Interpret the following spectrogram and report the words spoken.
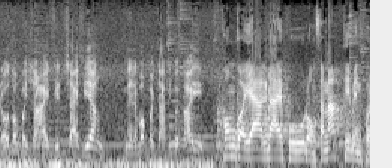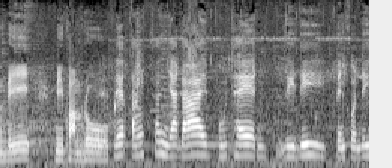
เราต้องไปใช้ทิศใช้เสียง ในระบบประชาธิปไตยผมก็อยากได้ผู้ลงสมัครที่เป็นคนดี มีความรู้เลือกตั้งสัญญาได้ผู้แทนดีดีๆเป็นคนดี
